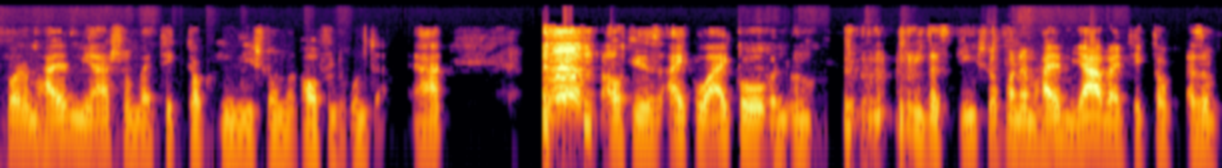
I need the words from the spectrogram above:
vor einem halben Jahr schon bei TikTok ging die schon rauf und runter. Ja, auch dieses Aiko Aiko und, und das ging schon vor einem halben Jahr bei TikTok. Also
